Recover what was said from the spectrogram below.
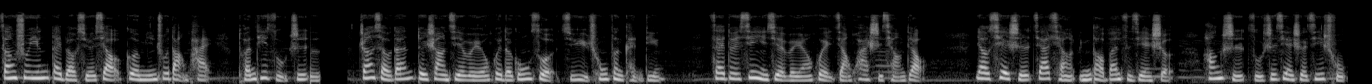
臧淑英代表学校各民主党派团体组织，张晓丹对上届委员会的工作给予充分肯定。在对新一届委员会讲话时强调，要切实加强领导班子建设，夯实组织建设基础，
